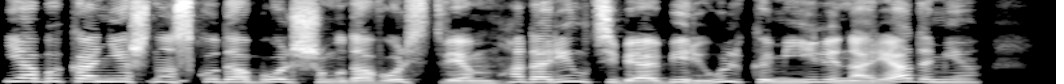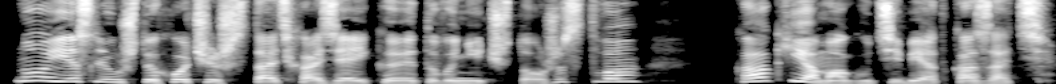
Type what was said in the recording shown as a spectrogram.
Я бы, конечно, с куда большим удовольствием одарил тебя бирюльками или нарядами, но если уж ты хочешь стать хозяйкой этого ничтожества, как я могу тебе отказать?»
